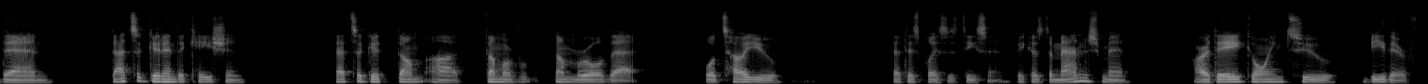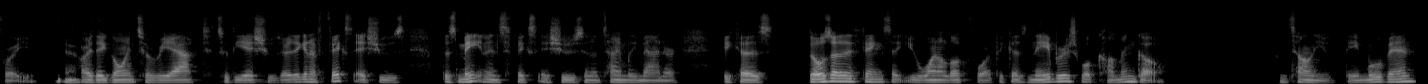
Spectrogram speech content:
then that's a good indication. That's a good thumb uh thumb of thumb rule that will tell you that this place is decent because the management are they going to be there for you? Yeah. Are they going to react to the issues? Are they going to fix issues? Does maintenance fix issues in a timely manner? Because those are the things that you want to look for because neighbors will come and go. I'm telling you, they move in,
